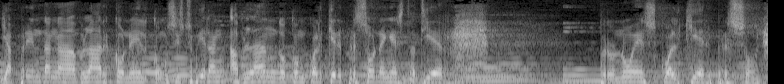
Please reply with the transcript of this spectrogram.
y aprendan a hablar con Él como si estuvieran hablando con cualquier persona en esta tierra. Pero no es cualquier persona,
